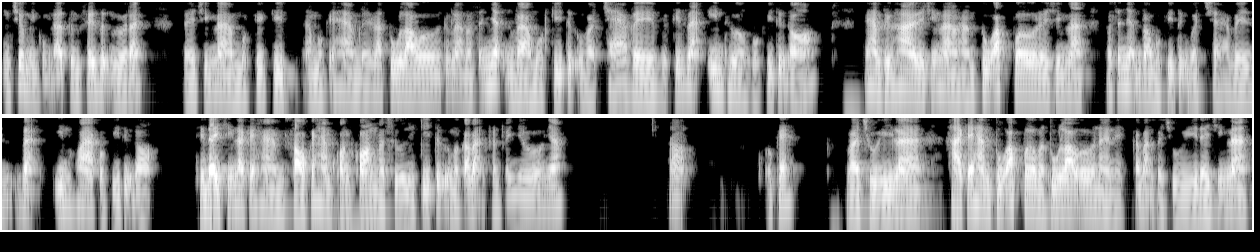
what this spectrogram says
Hôm trước mình cũng đã từng xây dựng rồi đấy. Đấy chính là một cái ký à, một cái hàm đấy là to lower tức là nó sẽ nhận vào một ký tự và trả về với cái dạng in thường của ký tự đó. Cái hàm thứ hai đấy chính là hàm to upper đấy chính là nó sẽ nhận vào một ký tự và trả về dạng in hoa của ký tự đó thì đây chính là cái hàm 6 cái hàm con con mà xử lý ký tự mà các bạn cần phải nhớ nhé đó. Ok. Và chú ý là hai cái hàm to upper và to lower này này, các bạn phải chú ý. Đấy chính là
